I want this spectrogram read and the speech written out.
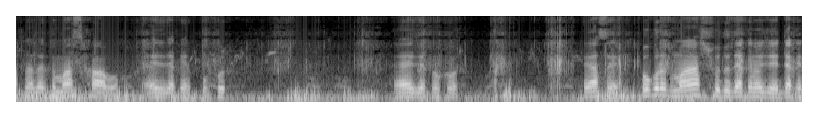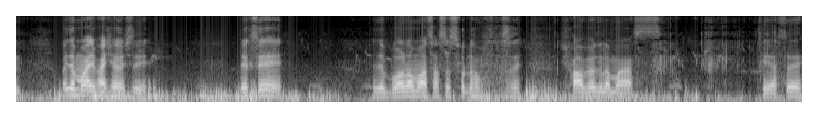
আপনাদেরকে মাছ খাওয়াবো। এই যে দেখেন পুকুর। এই যে পুকুর। ঠিক আছে? পুকুরের মাছ শুধু দেখেন, ওই যে দেখেন, ওই যে মাছ ভাসা হয়েছে। দেখছেন? ওই যে বড় মাছ আছে, ছোট মাছ আছে, সব এগুলো মাছ। ঠিক আছে?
